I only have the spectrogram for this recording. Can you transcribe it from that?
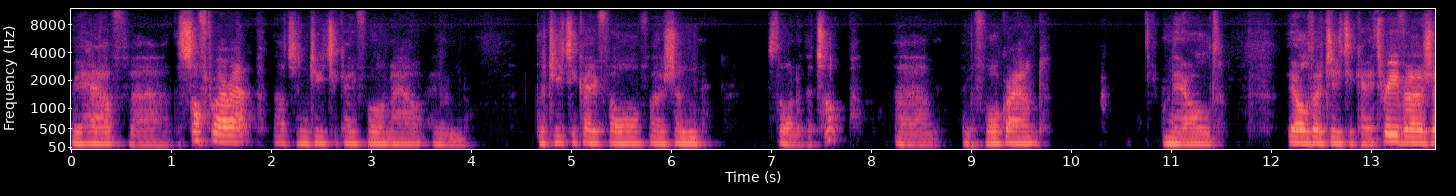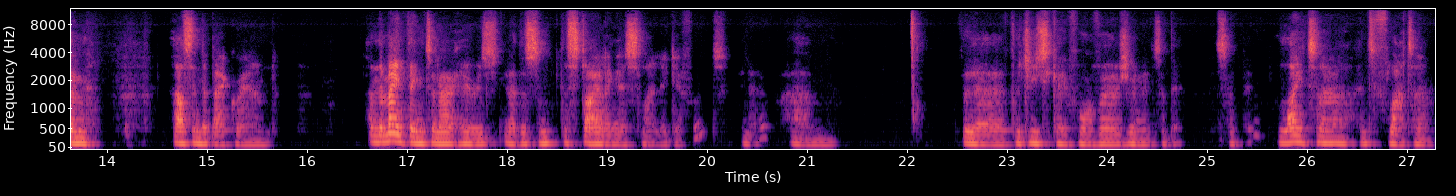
we have uh, the software app that's in GTK4 now, and the GTK4 version is the one at the top um, in the foreground. And the old, the older GTK3 version, that's in the background. And the main thing to note here is, you know, there's some, the styling is slightly different. You know, um, the the GTK4 version, it's a bit, it's a bit lighter, it's flatter.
